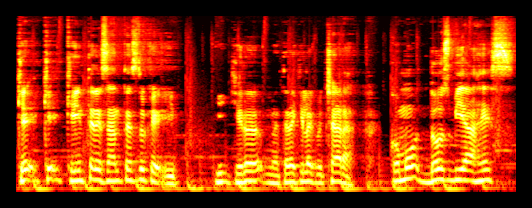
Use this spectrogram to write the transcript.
Qué, qué, interesante esto que. Y, quiero meter aquí la cuchara. Cómo dos viajes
